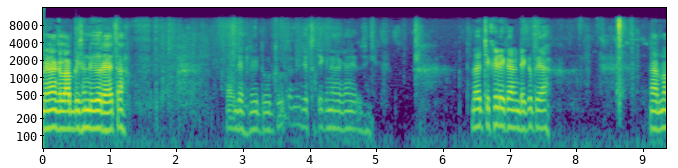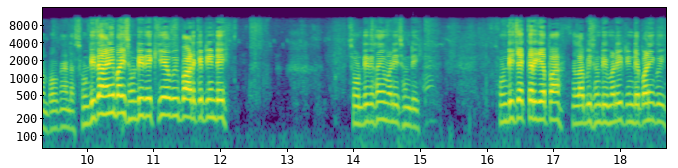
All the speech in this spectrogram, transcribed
ਬਿਨਾਂ ਗੁਲਾਬੀ ਸੁੰਡੀ ਤੋਂ ਰਹਿਤਾ। ਆਹ ਦੇਖ ਲਈ ਦੂਰ ਦੂਰ ਤੱਕ ਜਿੱਥੇ ਤੱਕ ਨੇ ਕਹਿੰਦੇ ਤੁਸੀਂ ਥੋੜਾ ਚਖੇੜੇ ਕਰਨ ਡਿੱਗ ਪਿਆ। ਨਰਮਾ ਬਹੁਤ ਘੰਟਾ ਸੁੰਡੀ ਤਾਂ ਹੈ ਨਹੀਂ ਭਾਈ, ਸੁੰਡੀ ਦੇਖੀਏ, ਕੋਈ ਪਾੜ ਕੇ ਟਿੰਡੇ। ਸੁੰਡੀ ਦਿਖਾਈ ਮੜੀ ਸੁੰਡੀ। ਸੁੰਡੀ ਚੈੱਕ ਕਰੀਏ ਆਪਾਂ, ਗੁਲਾਬੀ ਸੁੰਡੀ ਮੜੀ, ਟਿੰਡੇ ਪਾਣੀ ਕੋਈ।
